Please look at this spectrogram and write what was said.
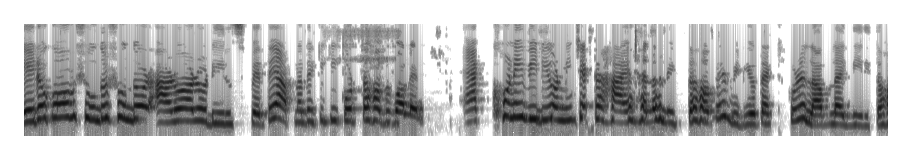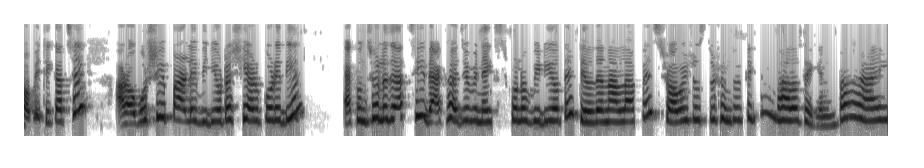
এরকম সুন্দর সুন্দর আরও আরও রিলস পেতে আপনাদেরকে কি করতে হবে বলেন? এক্ষুনি ভিডিওর নিচে একটা হাই হ্যালো লিখতে হবে। ভিডিওতে একটা করে লাভ লাইক দিয়ে দিতে হবে, ঠিক আছে? আর অবশ্যই পারলে ভিডিওটা শেয়ার করে দিন। এখন চলে যাচ্ছি, দেখা হয়ে যাবে নেক্সট কোনো ভিডিওতে টিল দেন আল্লাহ হাফেজ। সবাই সুস্থ, সুন্দর থাকেন ভালো থাকেন। বাই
